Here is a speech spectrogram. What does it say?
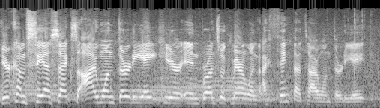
Here comes CSX I-138 here in Brunswick, Maryland. I think that's I-138.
